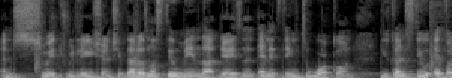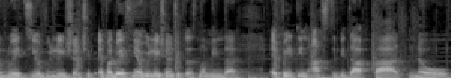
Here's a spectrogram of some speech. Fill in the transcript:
and sweet relationship, that does not still mean that there isn't anything to work on. You can still evaluate your relationship. Evaluating your relationship does not mean that everything has to be that bad. No,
